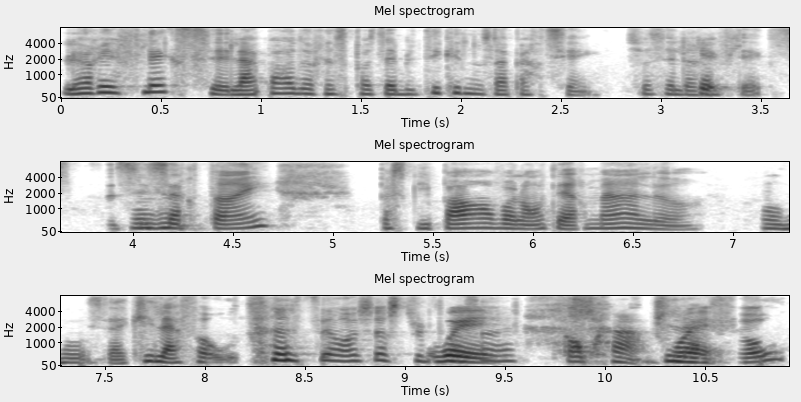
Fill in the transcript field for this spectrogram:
le réflexe, c'est la part de responsabilité qui nous appartient. Ça, c'est le réflexe. C'est Mmh mh. certain parce qu'il part volontairement, là. Mmh mh. C'est à qui la faute? On cherche tout le temps ça, Oui, hein. je comprends. Qui la faute?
